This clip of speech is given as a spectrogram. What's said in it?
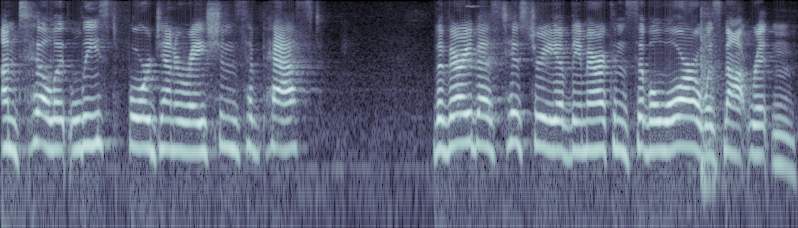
until at least four generations have passed. The very best history of the American Civil War was not written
